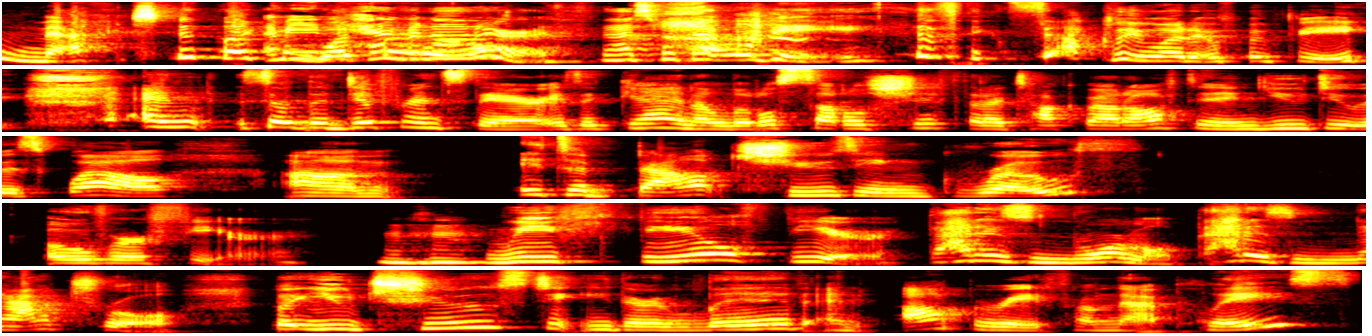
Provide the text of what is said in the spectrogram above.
imagine? Like, I mean, heaven on earth. That's what that would be. That's exactly what it would be. And so the difference there is again a little subtle shift that I talk about often, and you do as well. Um, it's about choosing growth over fear. Mm-hmm. We feel fear. That is normal. That is natural. But you choose to either live and operate from that place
